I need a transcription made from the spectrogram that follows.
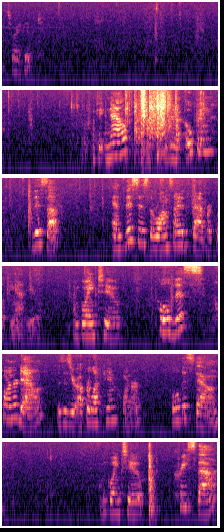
That's where I goofed. Okay, now we're going to open this up and this is the wrong side of the fabric looking at you. I'm going to pull this corner down. This is your upper left-hand corner. Pull this down. I'm going to crease that.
